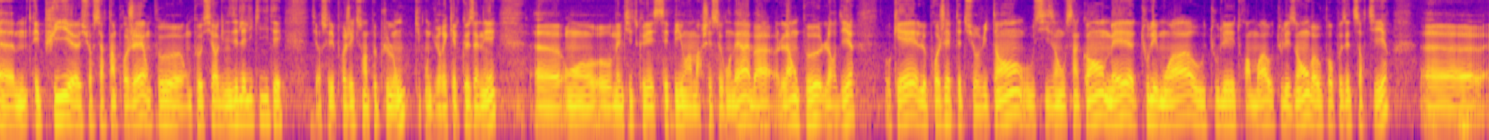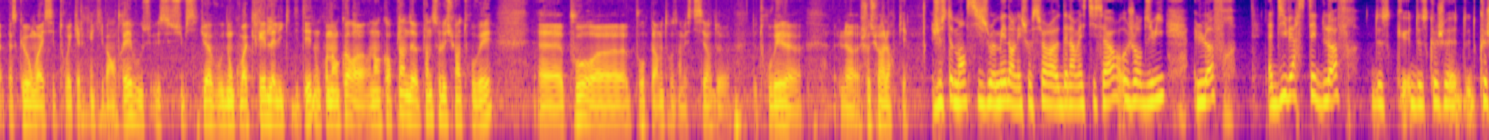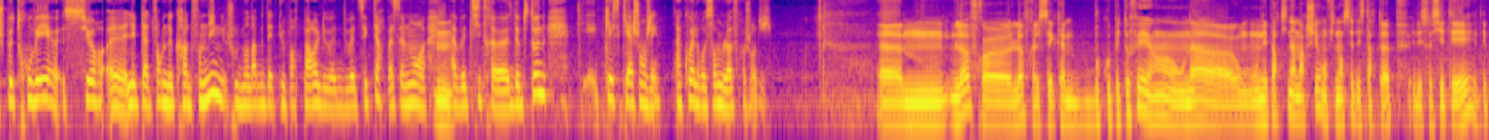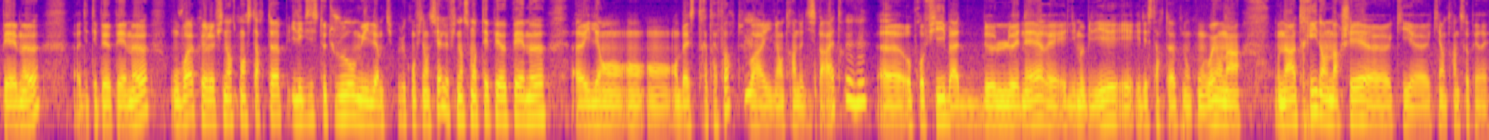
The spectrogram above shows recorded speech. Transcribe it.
Euh, et puis euh, sur certains projets, on peut aussi organiser de la liquidité. C'est-à-dire sur des projets qui sont un peu plus longs, qui vont durer quelques années, euh, au même titre que les CPI ont un marché secondaire. Et ben là, on peut leur dire, ok, le projet est peut-être sur 8 ans ou 6 ans ou 5 ans, mais tous les mois ou tous les 3 mois ou tous les ans, on va vous proposer de sortir parce qu'on va essayer de trouver quelqu'un qui va rentrer, vous substituer à vous. Donc on va créer de la liquidité. Donc on a encore on plein de plein de solutions à trouver pour pour permettre aux investisseurs de, de trouver la chaussure à leurs pieds. Justement, si je me mets dans les chaussures de l'investisseur, aujourd'hui, l'offre, la diversité de l'offre de ce que de ce que je que je peux trouver euh, sur euh, les plateformes de crowdfunding. Je vous demanderai peut-être le porte-parole de, votre secteur, pas seulement euh, hmm. à votre titre d'Upstone. Qu'est-ce qui a changé? À quoi elle ressemble l'offre aujourd'hui? Euh, l'offre, euh, l'offre, elle s'est quand même beaucoup étoffée. Hein. On a, on est parti d'un marché où on finançait des startups et des sociétés, des PME, euh, des TPE-PME. On voit que le financement startup, il existe toujours, mais il est un petit peu plus confidentiel. Le financement TPE-PME, il est en, baisse très très forte, mmh. il est en train de disparaître mmh. au profit bah, de l'ENR et, de l'immobilier et, des startups. Donc on, ouais, on a, on a un tri dans le marché qui, qui est en train de s'opérer.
